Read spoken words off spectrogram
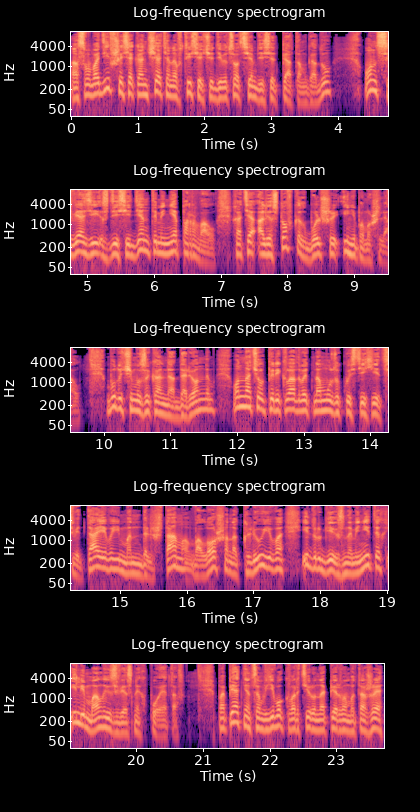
Освободившись окончательно в 1975 году, он связи с диссидентами не порвал, хотя о листовках больше и не помышлял. Будучи музыкально одаренным, он начал перекладывать на музыку стихи Цветаевой, Мандельштама, Волошина, Клюева и других знаменитых или малоизвестных поэтов. По пятницам в его квартиру на первом этаже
